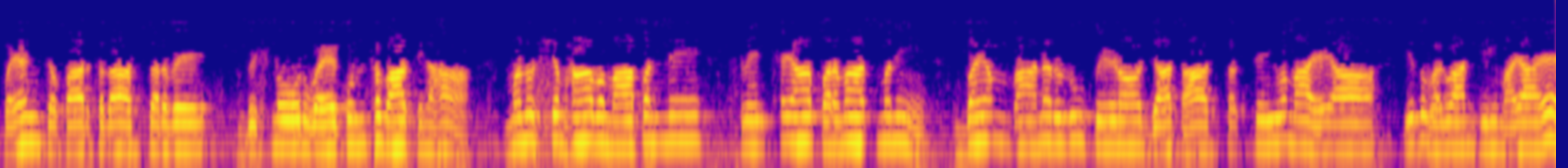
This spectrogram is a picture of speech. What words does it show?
स्वयं पार्षदा सर्वे विष्णुर वैकुंठ वासिन मनुष्य भाव मापन्ने स्वेच्छया परमात्मनि वयम वानर रूपेण जाता सत्य माया ये तो भगवान की ही माया है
